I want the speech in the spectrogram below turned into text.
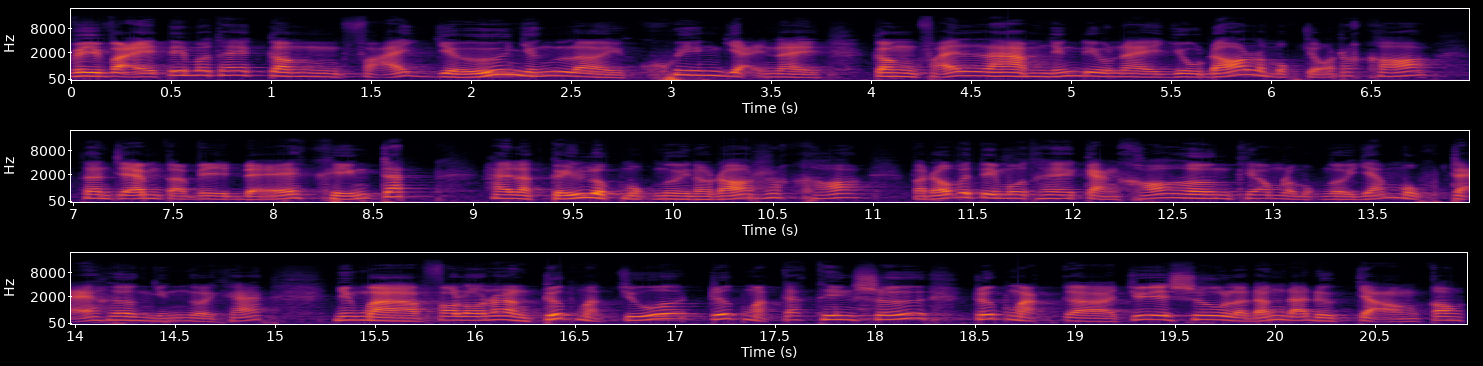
Vì vậy Timôthê cần phải giữ những lời khuyên dạy này, cần phải làm những điều này dù đó là một chỗ rất khó. Thưa anh chị em tại vì để khiển trách hay là kỷ luật một người nào đó rất khó. Và đối với Timôthê càng khó hơn khi ông là một người giám mục trẻ hơn những người khác. Nhưng mà Phaolô nói rằng trước mặt Chúa trước mặt các thiên sứ trước mặt uh, Chúa Giêsu là đấng đã được chọn con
